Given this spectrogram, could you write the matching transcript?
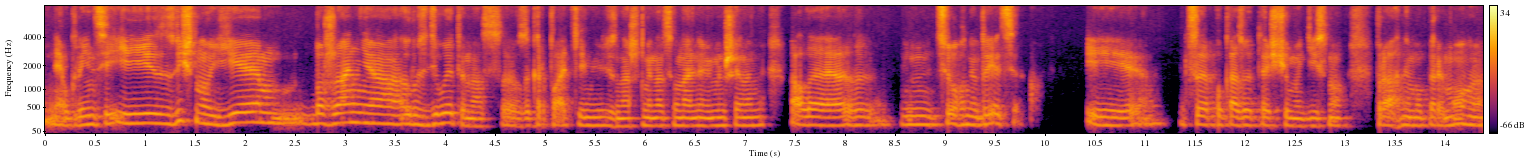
е, українці. І звісно, є бажання розділити нас е, в Закарпатті з нашими національними меншинами, але е, цього не вдається. І це показує те, що ми дійсно прагнемо перемоги,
